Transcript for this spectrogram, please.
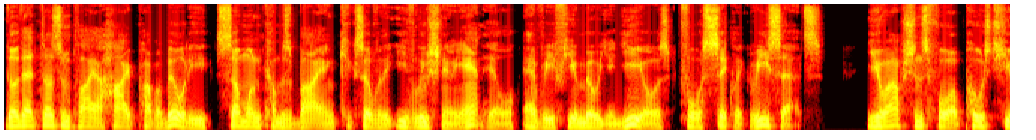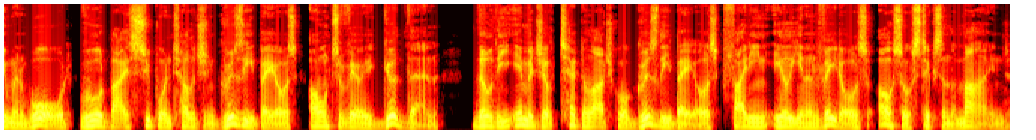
though that does imply a high probability someone comes by and kicks over the evolutionary anthill every few million years for cyclic resets. Your options for a post human world ruled by superintelligent grizzly bears aren't very good then, though the image of technological grizzly bears fighting alien invaders also sticks in the mind.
